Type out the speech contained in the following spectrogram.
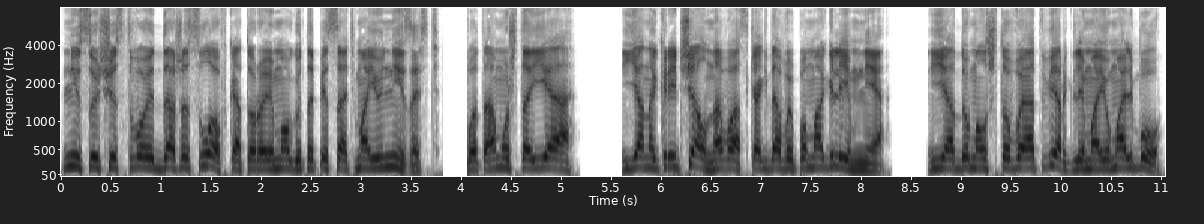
Не существует даже слов, которые могут описать мою низость, потому что я я накричал на вас, когда вы помогли мне. Я думал, что вы отвергли мою мольбу,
